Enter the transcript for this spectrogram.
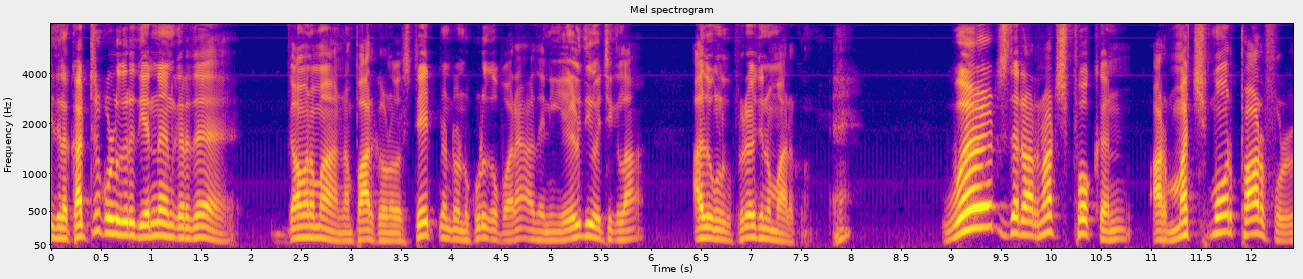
இதில் கற்றுக்கொள்கிறது என்னங்கிறத கவனமாக நான் பார்க்கணும். ஒரு ஸ்டேட்மெண்ட் ஒன்று கொடுக்க போகிறேன் அதை நீங்கள் எழுதி வச்சுக்கலாம். அது உங்களுக்கு பிரயோஜனமாக இருக்கும். Words that are not spoken are much more powerful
